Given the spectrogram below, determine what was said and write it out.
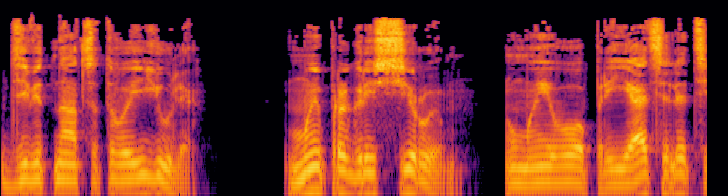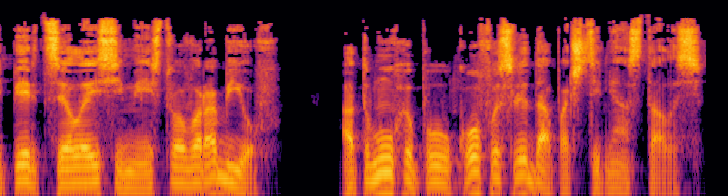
19 июля. Мы прогрессируем. У моего приятеля теперь целое семейство воробьев. От мух и пауков и следа почти не осталось.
